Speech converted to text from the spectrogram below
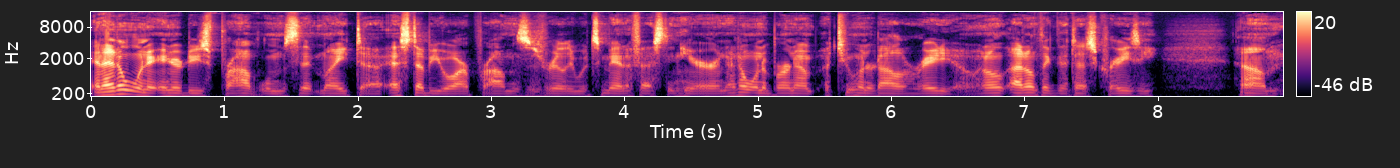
and I don't want to introduce problems that might uh, SWR problems is really what's manifesting here, and I don't want to burn out a $200 radio. I don't I don't think that that's crazy. Um,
